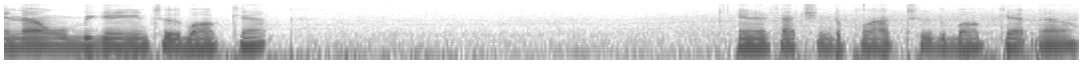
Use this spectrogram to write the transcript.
And now we'll be getting into the Bobcat. And attaching the plow to the Bobcat now.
